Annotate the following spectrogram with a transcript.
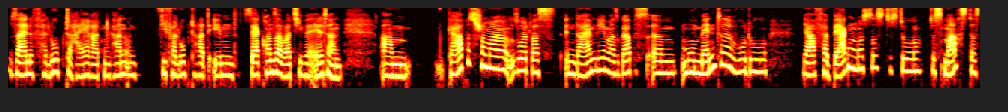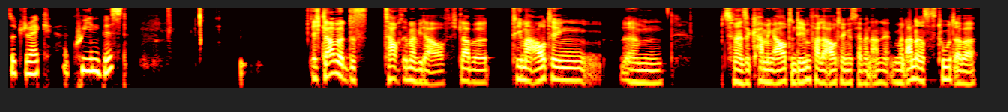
seine Verlobte heiraten kann und die Verlobte hat eben sehr konservative Eltern. Ähm, gab es schon mal so etwas in deinem Leben? Also gab es ähm, Momente, wo du ja verbergen musstest, dass du das machst, dass du Drag Queen bist? Ich glaube, das taucht immer wieder auf. Ich glaube, Thema Outing, ähm, beziehungsweise Coming Out, in dem Falle Outing ist ja, wenn jemand anderes es tut, aber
